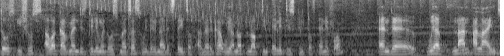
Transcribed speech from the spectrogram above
those issues. Our government is dealing with those matters with the United States of America. We are not locked in any dispute of any form. And uh, we are non aligned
